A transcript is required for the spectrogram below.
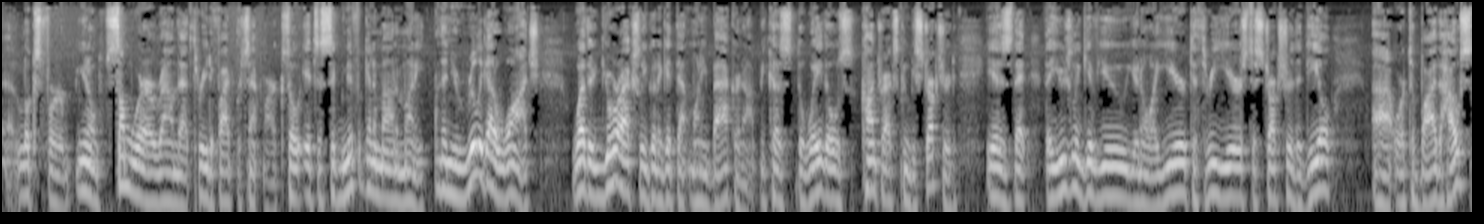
uh, looks for, you know, somewhere around that 3 to 5% mark. So it's a significant amount of money. And then you really got to watch whether you're actually going to get that money back or not because the way those contracts can be structured is that they usually give you, you know, a year to three years to structure the deal uh, or to buy the house.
